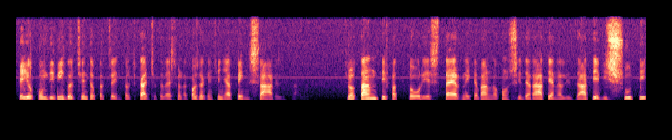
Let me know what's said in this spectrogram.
che io condivido al 100%. Il calcio deve essere una cosa che insegna a pensare l'Italia sono tanti fattori esterni che vanno considerati, analizzati e vissuti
